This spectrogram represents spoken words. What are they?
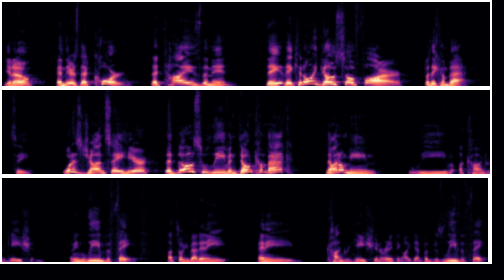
you know, and there's that cord that ties them in. They, they can only go so far, but they come back. See? What does John say here? That those who leave and don't come back, now I don't mean leave a congregation, I mean leave the faith. I'm not talking about any, any congregation or anything like that, but just leave the faith.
